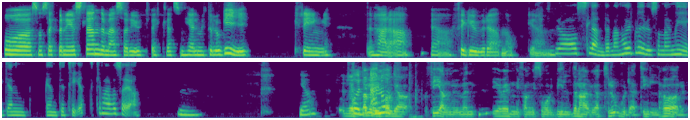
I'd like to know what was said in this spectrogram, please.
Och som sagt, när jag gäller Slenderman så har det utvecklats en hel mytologi kring den här äh, figuren. Och, äh, ja, Slenderman har ju blivit som en egen entitet kan man väl säga. Mm. Ja. Rätta mig ifall jag fel nu, men jag vet inte ifall ni såg bilderna här. Jag tror det tillhör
